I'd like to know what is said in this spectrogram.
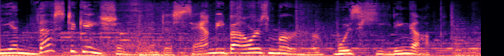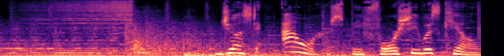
The investigation into Sandy Bauer's murder was heating up. Just hours before she was killed,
